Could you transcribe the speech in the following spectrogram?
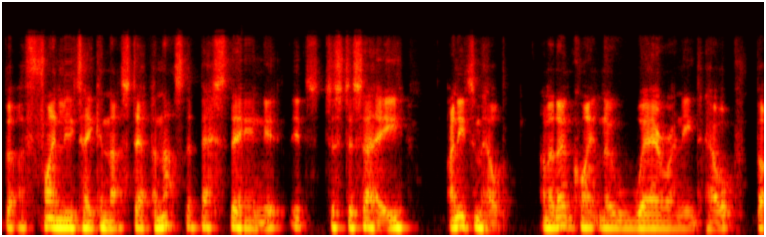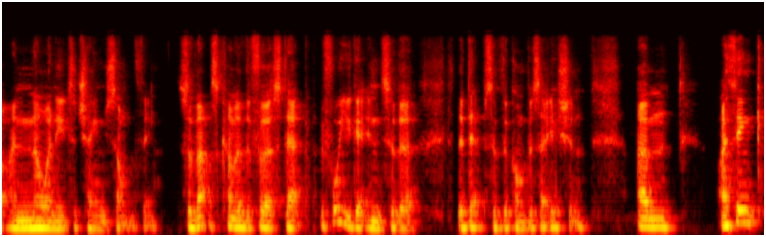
but i've finally taken that step. And that's the best thing. It, it's just to say i need some help. And I don't quite know where I need help, but I know I need to change something. So that's kind of the first step before you get into the, the depths of the conversation. Um, I think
